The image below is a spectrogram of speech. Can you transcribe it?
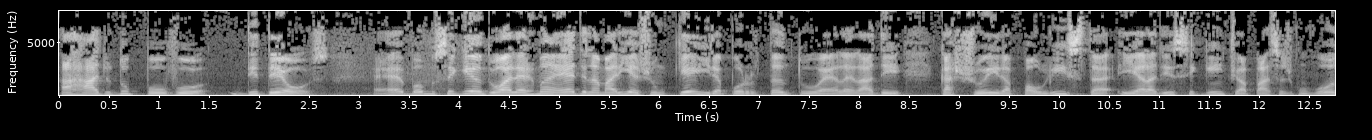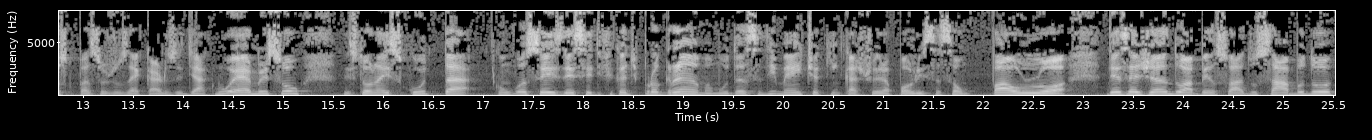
a rádio do povo de Deus. É, vamos seguindo. Olha, a irmã Edna Maria Junqueira, portanto, ela é lá de Cachoeira Paulista e ela diz o seguinte: a passagem convosco, pastor José Carlos e Diácono Emerson, estou na escuta com vocês desse edificante programa Mudança de Mente aqui em Cachoeira Paulista, São Paulo. Desejando um abençoado sábado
